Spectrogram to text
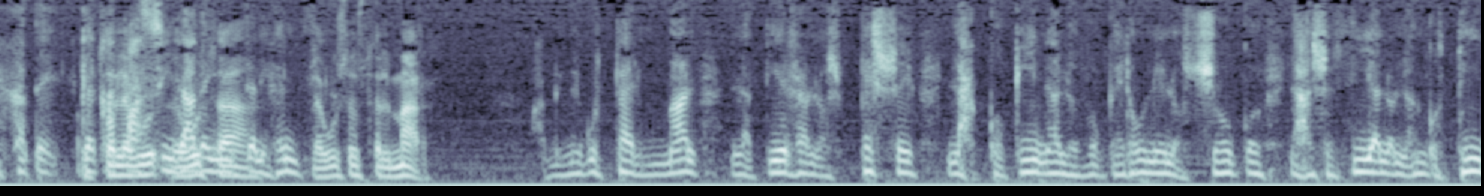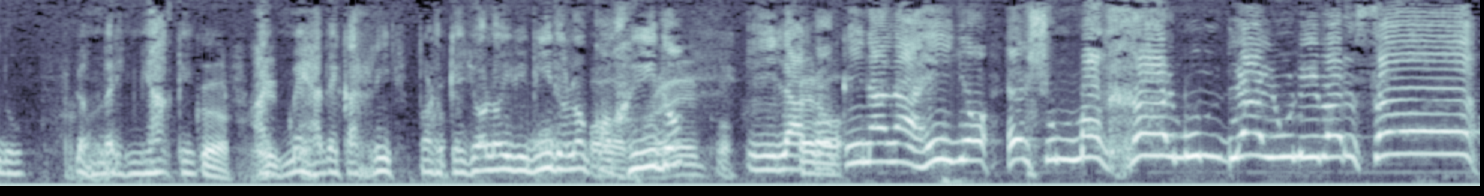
Fíjate ¿A qué le capacidad de inteligencia. ¿Le gusta a usted el mar? A mí me gusta el mar, la tierra, los peces, las coquinas, los boquerones, los chocos, las asecillas, los langostinos, los meriñaques, almejas de carril, porque yo lo he vivido, lo he cogido. rico. Y la Pero- coquina al ajillo es un manjar mundial universal.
